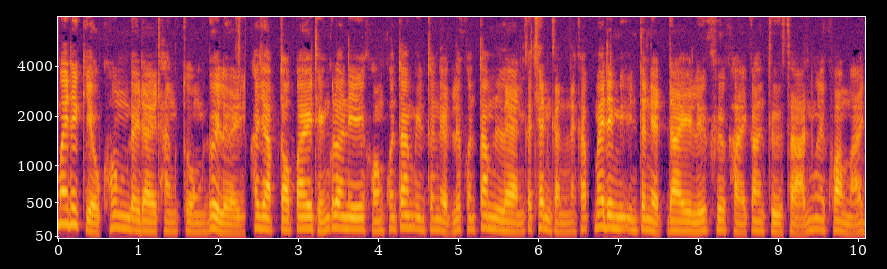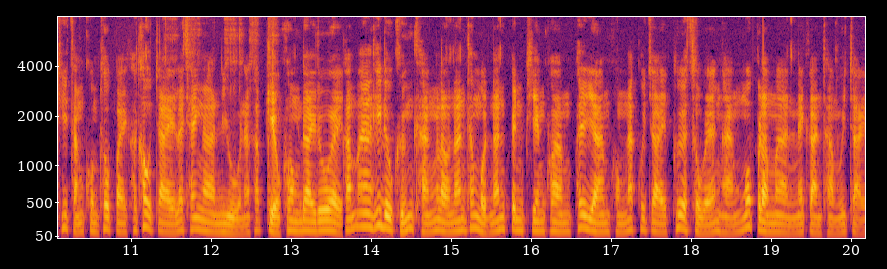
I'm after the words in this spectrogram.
ไม่ได้เกี่ยวข้องใด ๆ ทางตรงด้วยเลย ขยับต่อไปถึงกรณีของควอนตัมอินเทอร์เน็ตหรือควอนตัมแลนก็เช่นกันนะครับ ไม่ได้มีอินเทอร์เน็ตใด หรือเครือข่ายการสื่อสารในความหมายที่สังคมทั่วไปเข้าใจและใช้งานอยู่นะครับเกี่ยวข้องได้ด้วยคำอ้างที่ดูขึงขังเหล่านั้นทั้งหมดนั้นเป็นเพียงความพยายามของนักวิจัย เพื่อแสวงหางบประมาณในการทำวิจัย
